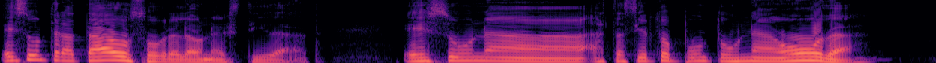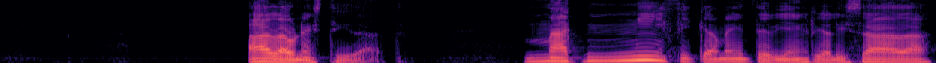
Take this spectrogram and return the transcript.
Es un tratado sobre la honestidad. Es una, hasta cierto punto, una oda a la honestidad magníficamente bien realizada,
